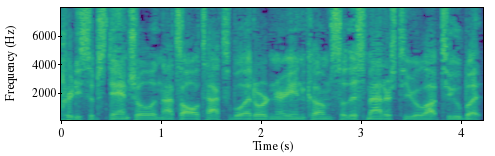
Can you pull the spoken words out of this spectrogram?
pretty substantial, and that's all taxable at ordinary income. So this matters to you a lot too, but.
